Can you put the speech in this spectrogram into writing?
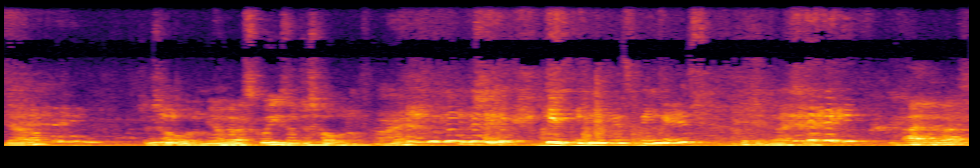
You got him? Just hold him. You don't gotta squeeze him. Just hold him. All right. He's eating his fingers. Your glasses on. All right, the rest.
